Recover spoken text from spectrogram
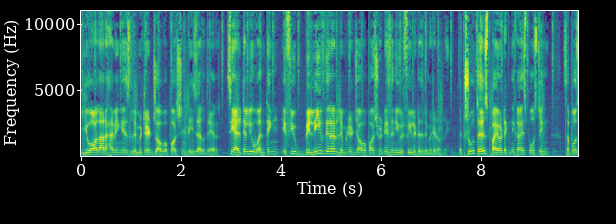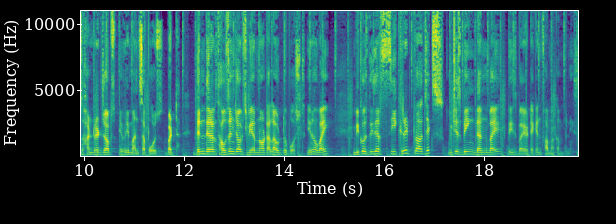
you all are having is limited job opportunities are there. See, I'll tell you one thing. If you believe there are limited job opportunities, then you will feel it is limited only. The truth is, Biotecnika is posting, suppose, 100 jobs every month, suppose, but then there are 1000 jobs we are not allowed to post. You know why? Because these are secret projects which is being done by these biotech and pharma companies.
